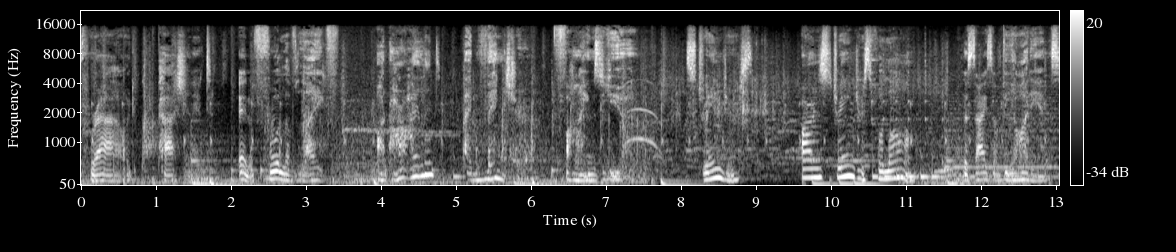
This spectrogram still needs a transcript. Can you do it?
proud, passionate, and full of life. On our island, adventure finds you. Strangers aren't strangers for long. The size of the audience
